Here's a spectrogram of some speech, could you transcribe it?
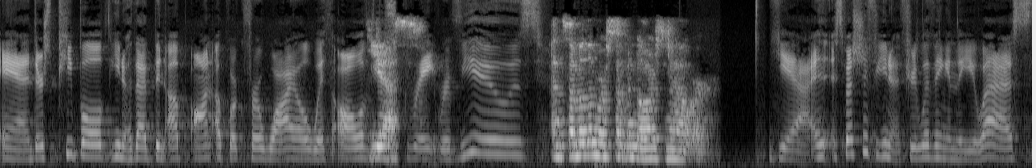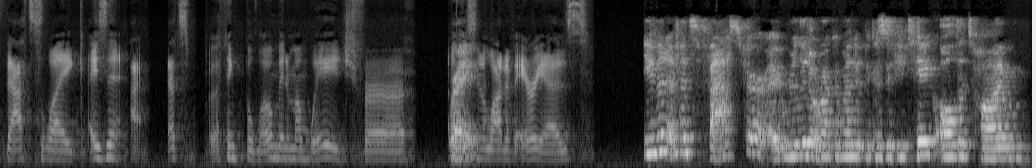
and there's people you know that have been up on upwork for a while with all of these yes. great reviews and some of them are seven dollars an hour yeah especially if you know if you're living in the us that's like isn't that's i think below minimum wage for right. in a lot of areas. Even if it's faster, I really don't recommend it because if you take all the time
